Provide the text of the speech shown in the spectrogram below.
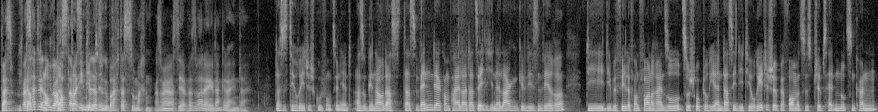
Was, was hat denn auch, überhaupt dass, aber dass Intel, Intel dazu gebracht, das zu machen? Also was, der, was war der Gedanke dahinter? Dass es theoretisch gut funktioniert. Also genau das, dass wenn der Compiler tatsächlich in der Lage gewesen wäre, die, die Befehle von vornherein so zu strukturieren, dass sie die theoretische Performance des Chips hätten nutzen können,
